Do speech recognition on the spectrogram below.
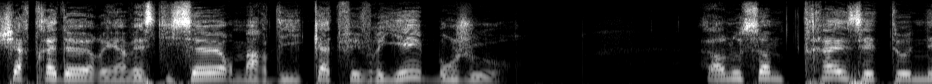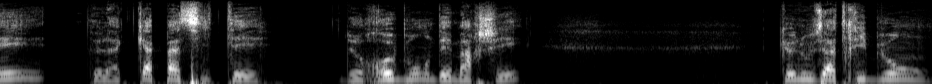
Chers traders et investisseurs, mardi 4 février, bonjour. Alors nous sommes très étonnés de la capacité de rebond des marchés que nous attribuons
